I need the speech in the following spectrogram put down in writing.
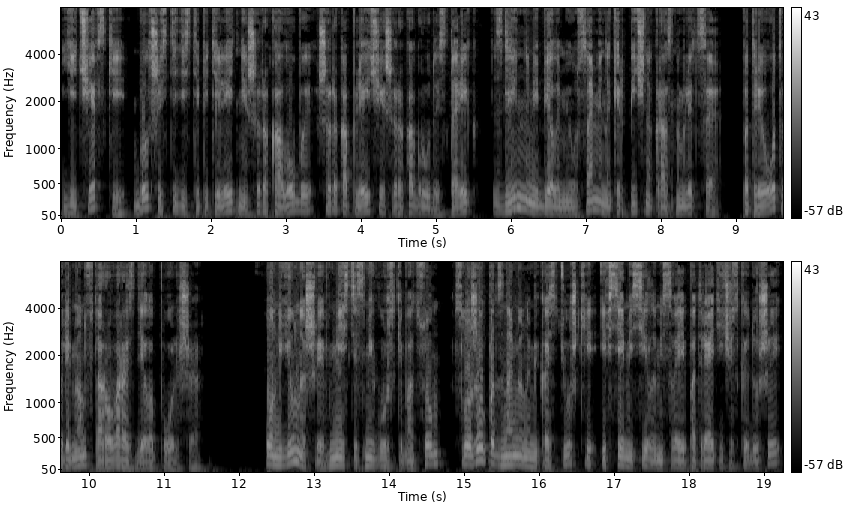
Ячевский был 65-летний широколобый, широкоплечий, широкогрудый старик с длинными белыми усами на кирпично-красном лице, патриот времен второго раздела Польши. Он юношей вместе с Мигурским отцом служил под знаменами Костюшки и всеми силами своей патриотической души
